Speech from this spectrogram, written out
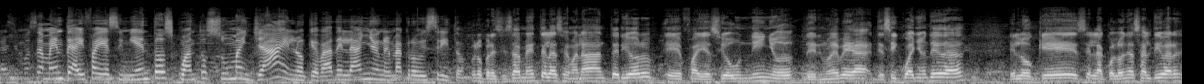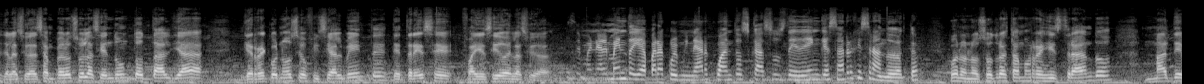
Lastimosamente hay fallecimientos. ¿Cuántos suman ya en lo que va del año en el macrodistrito? Bueno, precisamente la semana anterior eh, falleció un niño de, nueve de 5 años de edad en lo que es la colonia Saldívar de la ciudad de San Pedro Sula, haciendo un total ya que reconoce oficialmente de 13 fallecidos en la ciudad. Semanalmente, ya para culminar, ¿cuántos casos de dengue están registrando, doctor? Bueno, nosotros estamos registrando más de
